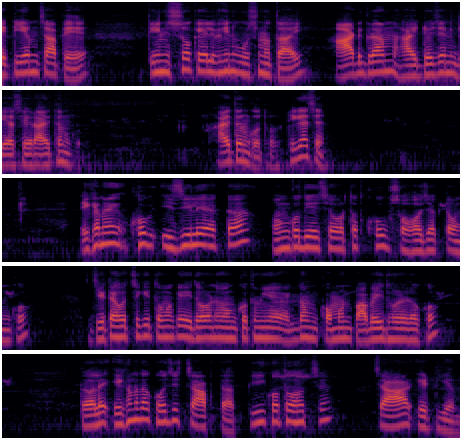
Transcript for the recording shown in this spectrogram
এটিএম চাপে তিনশো কেলভিন উষ্ণতায় আট গ্রাম হাইড্রোজেন গ্যাসের আয়তন আয়তন কত? ঠিক আছে? এখানে খুব ইজিলি একটা অঙ্ক দিয়েছে, অর্থাৎ খুব সহজ একটা অঙ্ক। যেটা হচ্ছে কি তোমাকে এই ধরনের অঙ্ক তুমি একদম কমন পাবেই ধরে রাখো। তাহলে এখানে দেখো যে চাপটা পি কত হচ্ছে? চার এটিএম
